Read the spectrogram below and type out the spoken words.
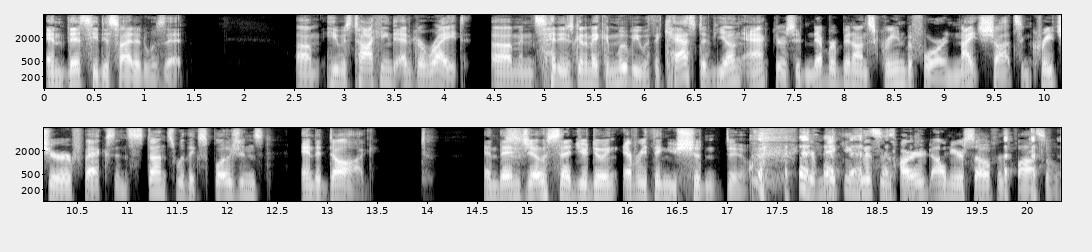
and this he decided was it. Um, he was talking to Edgar Wright um, and said he was going to make a movie with a cast of young actors who'd never been on screen before, and night shots and creature effects and stunts with explosions and a dog. And then Joe said, You're doing everything you shouldn't do. You're making this as hard on yourself as possible.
